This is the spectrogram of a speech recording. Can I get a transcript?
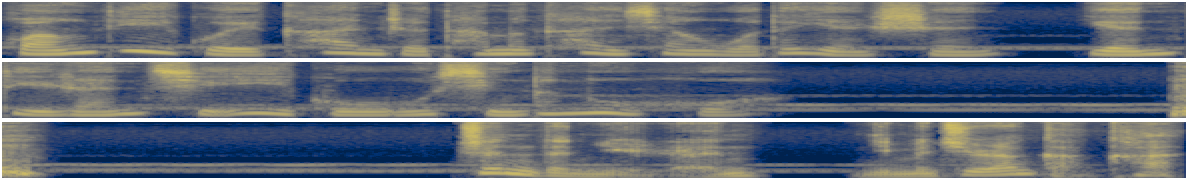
皇帝鬼看着他们看向我的眼神，眼底燃起一股无形的怒火。哼，朕的女人，你们居然敢看！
